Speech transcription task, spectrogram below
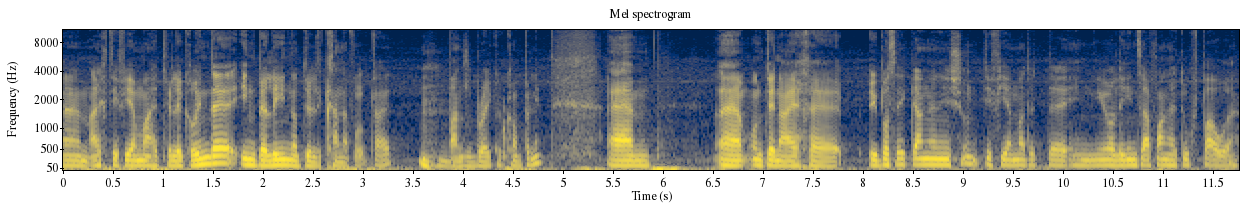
ähm, eigentlich die Firma hat wollen gründen. In Berlin natürlich kein Erfolg gehabt. Mhm. Bundle Breaker Company. Ähm, ähm, und dann eigentlich äh, übersee gegangen ist und die Firma dort äh, in New Orleans angefangen hat aufzubauen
